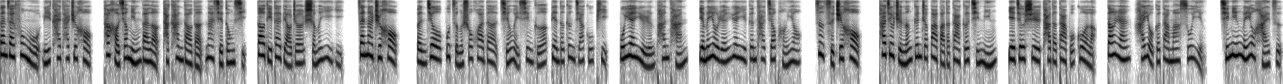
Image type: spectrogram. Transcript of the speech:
但在父母离开他之后，他好像明白了他看到的那些东西到底代表着什么意义。在那之后。本就不怎么说话的秦伟性格变得更加孤僻，不愿与人攀谈，也没有人愿意跟他交朋友。自此之后，他就只能跟着爸爸的大哥秦明，也就是他的大伯过了。当然还有个大妈苏颖。秦明没有孩子，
